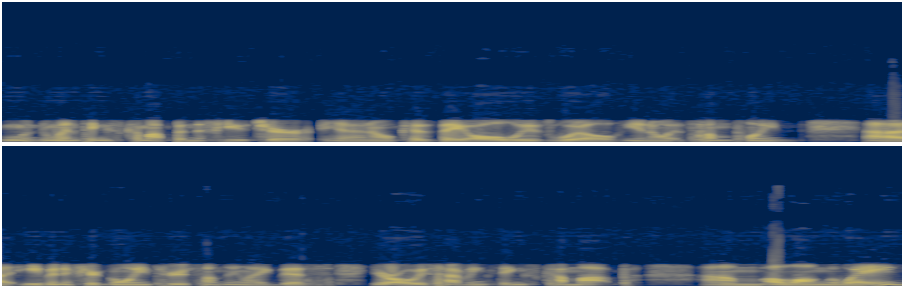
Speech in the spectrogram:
when, when things come up in the future, you know, because they always will. You know, at some point, uh, even if you're going through something like this, you're always having things come up um, along the way.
